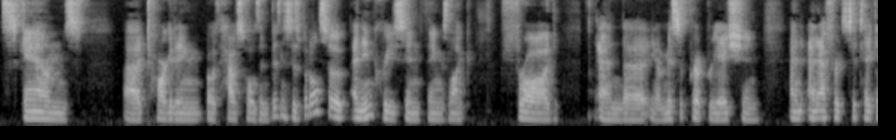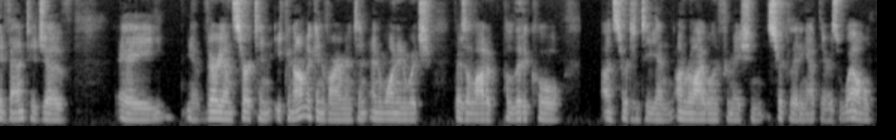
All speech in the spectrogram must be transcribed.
scams uh, targeting both households and businesses, but also an increase in things like fraud and, uh, you know, misappropriation and, and efforts to take advantage of a you know, very uncertain economic environment and, and one in which there's a lot of political uncertainty and unreliable information circulating out there as well.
